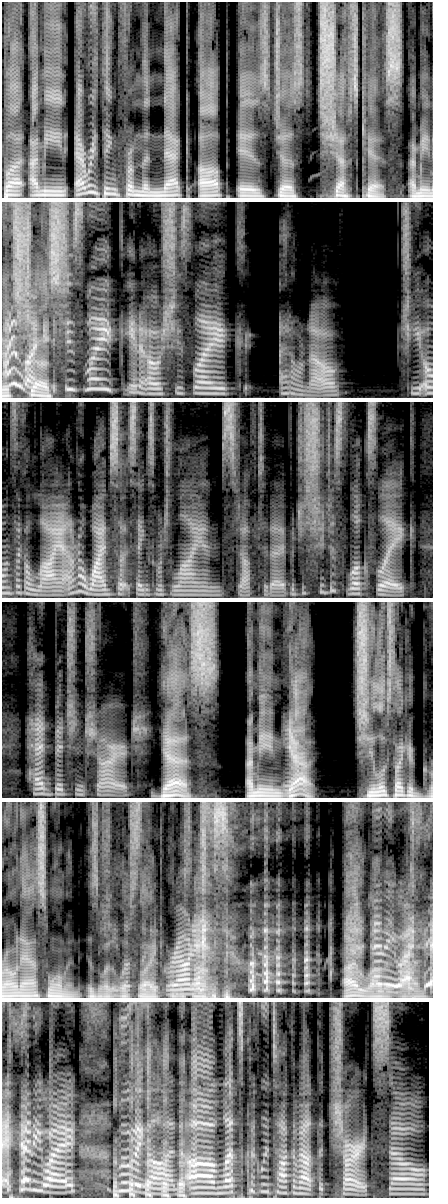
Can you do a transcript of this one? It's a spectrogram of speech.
but I mean everything from the neck up is just chef's kiss. I mean it's I like. just She's like, you know, she's like, I don't know. She owns like a lion. I don't know why I'm so, saying so much lion stuff today, but just she just looks like head bitch in charge. yes. I mean yeah. Yeah. she looks like a grown ass woman is what she it looks, looks like, a grown ass. I love anyway, it. anyway, moving on. Um, let's quickly talk about the charts. So,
